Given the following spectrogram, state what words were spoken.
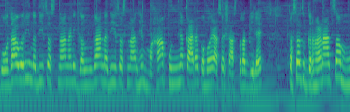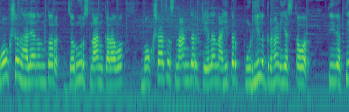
गोदावरी नदीचं स्नान आणि गंगा नदीचं स्नान हे महापुण्यकारक होय असं शास्त्रात दिलंय. तसंच ग्रहणाचा मोक्ष झाल्यानंतर जरूर स्नान करावं. मोक्षाचं स्नान जर केलं नाही तर पुढील ग्रहण यस्तवर ती व्यक्ती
